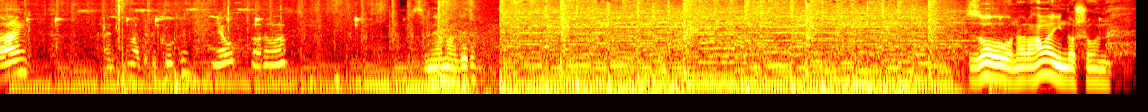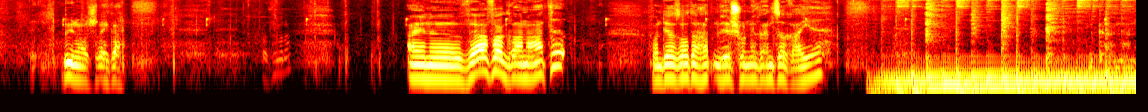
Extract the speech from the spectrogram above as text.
Frank, kannst du mal bitte gucken? Jo, warte mal. Kannst du mal bitte? So, na da haben wir ihn doch schon. Hühnerschrecker. Eine Werfergranate. Von der Sorte hatten wir schon eine ganze Reihe. Die kann man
